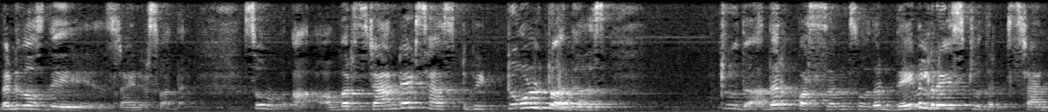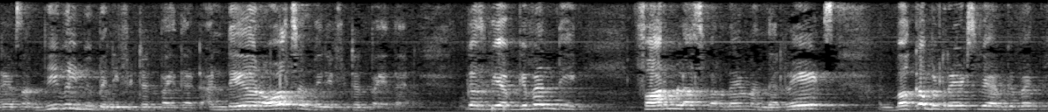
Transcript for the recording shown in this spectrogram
That was the standards for that. So uh, our standards has to be told to others, to the other person, so that they will raise to the standards and we will be benefited by that, and they are also benefited by that. Because we have given the formulas for them and the rates and workable rates we have given.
